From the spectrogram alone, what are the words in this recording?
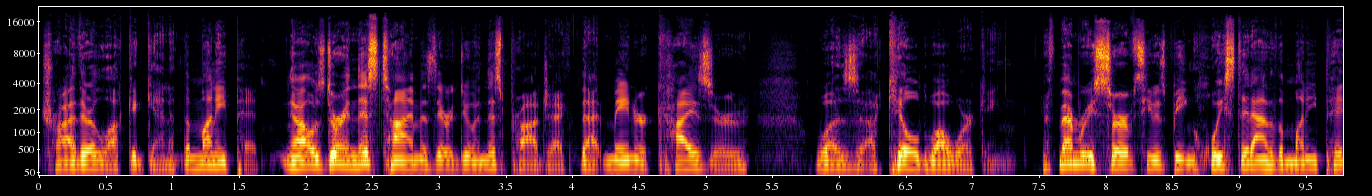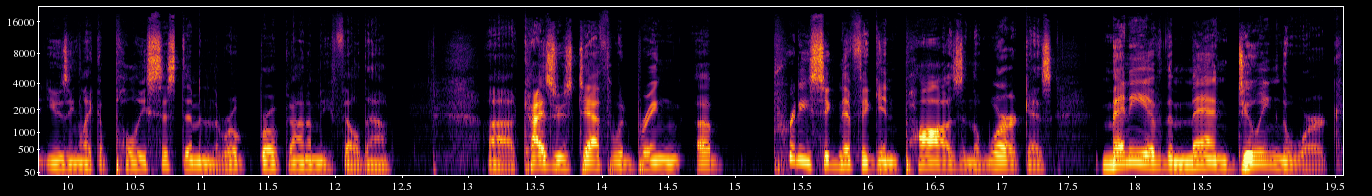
try their luck again at the money pit. Now, it was during this time, as they were doing this project, that Maynard Kaiser was uh, killed while working. If memory serves, he was being hoisted out of the money pit using like a pulley system, and the rope broke on him. He fell down. Uh, Kaiser's death would bring a pretty significant pause in the work, as many of the men doing the work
